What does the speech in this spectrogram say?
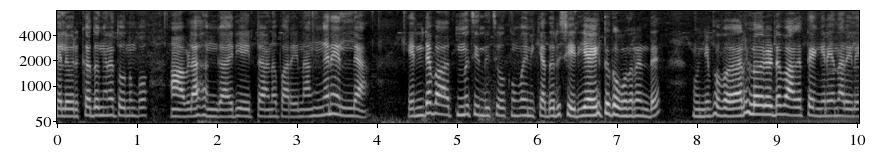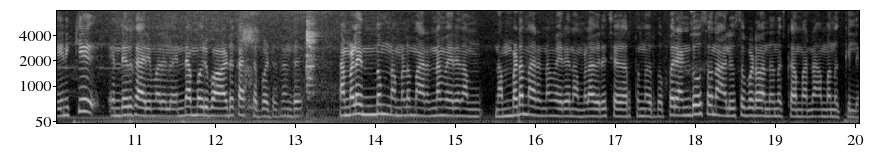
ചിലവർക്ക് അതിങ്ങനെ തോന്നുമ്പോൾ ആ അവളെ അഹങ്കാരിയായിട്ടാണ് പറയുന്നത്. അങ്ങനെയല്ല. എന്റെ ഭാഗത്തു നിന്ന് ചിന്തിച്ച് നോക്കുമ്പോൾ എനിക്കതൊരു ശരിയായിട്ട് തോന്നുന്നുണ്ട്. മുന്നിപ്പോൾ വേറുള്ളവരുടെ ഭാഗത്ത് എങ്ങനെയാണെന്ന് അറിയില്ല. എനിക്ക് എന്റെ ഒരു കാര്യം പറയല്ലോ. എന്റെ അമ്മ ഒരുപാട് കഷ്ടപ്പെട്ടിട്ടുണ്ട്. നമ്മളെന്നും നമ്മൾ മരണം വരെ നമ്മുടെ മരണം വരെ നമ്മൾ അവരെ ചേർത്ത് നിർത്തും. ഇപ്പോൾ രണ്ട് ദിവസം നാല് ദിവസം ഇവിടെ വന്ന് നിൽക്കാൻ പറഞ്ഞാൽ അമ്മ നിൽക്കില്ല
